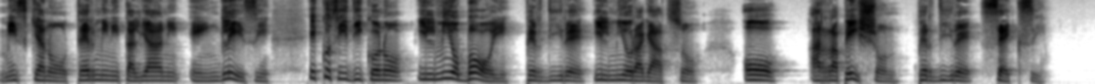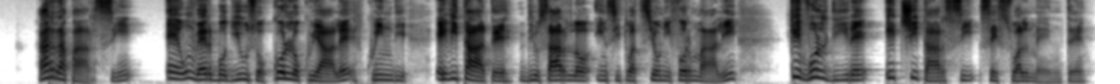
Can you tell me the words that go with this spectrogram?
Mischiano termini italiani e inglesi e così dicono il mio boy per dire il mio ragazzo o arrapation per dire sexy. Arraparsi è un verbo di uso colloquiale, quindi evitate di usarlo in situazioni formali, che vuol dire eccitarsi sessualmente.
